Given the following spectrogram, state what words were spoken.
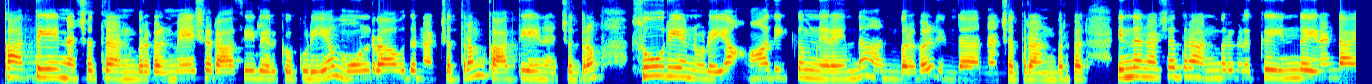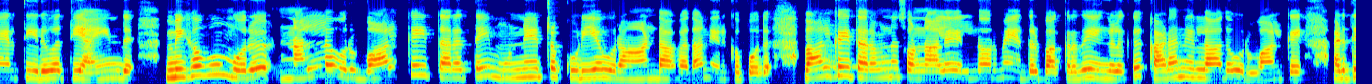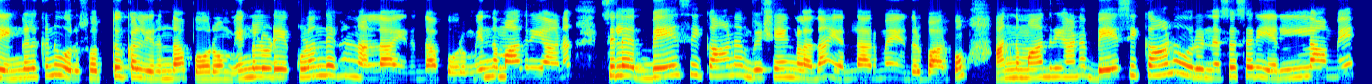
கார்த்திகை நட்சத்திர அன்பர்கள் மேஷ ராசியில் இருக்கக்கூடிய மூன்றாவது நட்சத்திரம் கார்த்திகை நட்சத்திரம். சூரியனுடைய ஆதிக்கம் நிறைந்த அன்பர்கள் இந்த நட்சத்திர அன்பர்கள். இந்த நட்சத்திர அன்பர்களுக்கு இந்த இரண்டாயிரத்தி இருபத்தி ஐந்து மிகவும் ஒரு நல்ல ஒரு வாழ்க்கை தரத்தை முன்னேற்றக்கூடிய ஒரு ஆண்டாக தான் இருக்க போகுது. வாழ்க்கை தரம்னு சொன்னாலே எல்லோருமே எதிர்பார்க்கறது எங்களுக்கு கடன் இல்லாத ஒரு வாழ்க்கை. அடுத்து எங்களுக்குன்னு ஒரு சொத்துக்கள் இருந்தா போறோம். எங்க உங்களுடைய குழந்தைகள் நல்லா இருந்தா போறோம் இந்த மாதிரியான சில பேசிக்கான விஷயங்களை தான் எல்லாருமே எதிர்பார்ப்போம். அந்த மாதிரியான பேசிக்கான ஒரு நெசசரி எல்லாமே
